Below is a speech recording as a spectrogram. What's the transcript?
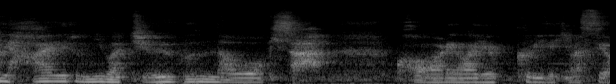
人入るには十分な大きさ。これはゆっくりできますよ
